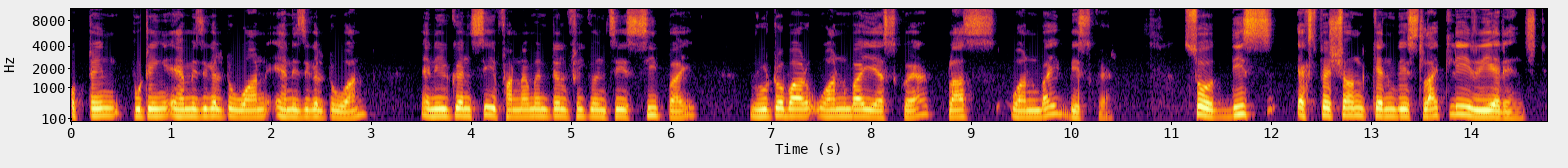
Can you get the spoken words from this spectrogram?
obtained putting m is equal to 1, n is equal to 1 and you can see fundamental frequency is c pi root over 1 by s square plus 1 by b square. So, this expression can be slightly rearranged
